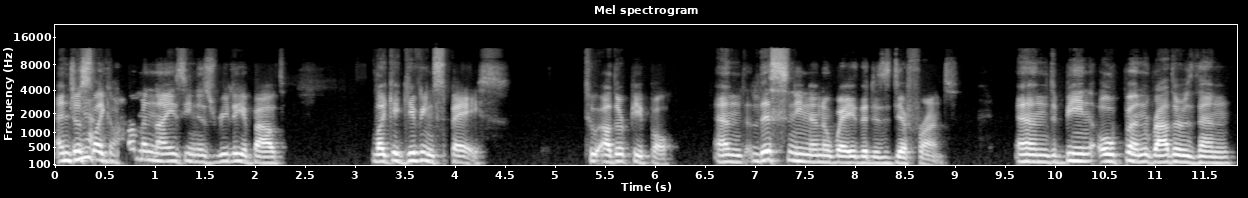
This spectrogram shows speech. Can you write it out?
And just yeah. like harmonizing is really about like a giving space to other people and listening in a way that is different and being open rather than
